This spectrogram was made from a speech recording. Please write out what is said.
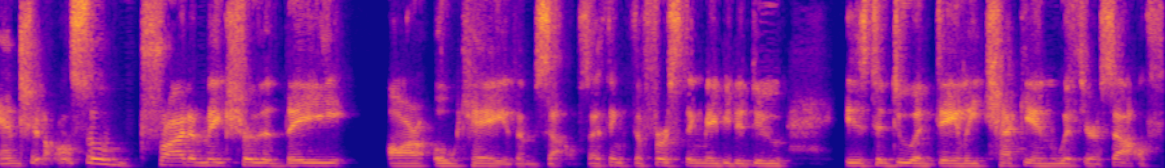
and should also try to make sure that they are okay themselves. I think the first thing maybe to do is to do a daily check-in with yourself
